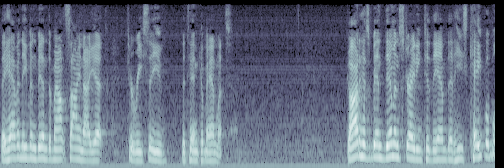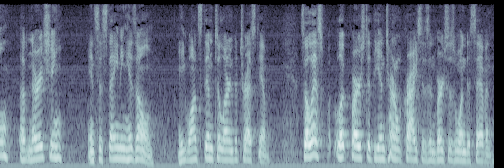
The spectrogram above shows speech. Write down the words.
They haven't even been to Mount Sinai yet to receive the Ten Commandments. God has been demonstrating to them that He's capable of nourishing and sustaining His own. He wants them to learn to trust Him. So let's look first at the internal crisis in verses 1 to 7.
